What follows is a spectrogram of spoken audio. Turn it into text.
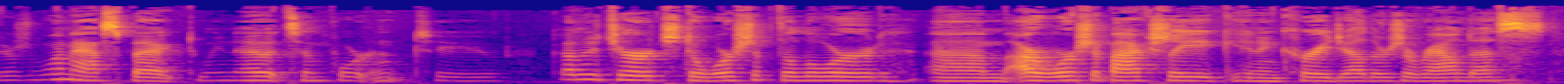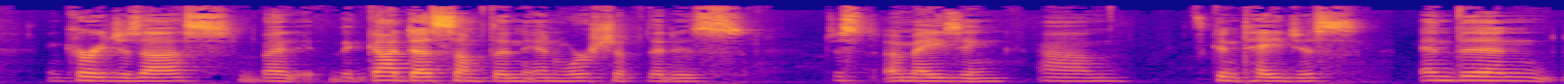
There's one aspect we know it's important to come to church to worship the Lord. Um, our worship actually can encourage others around us, encourages us, but that God does something in worship that is just amazing. Um, it's contagious. And then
